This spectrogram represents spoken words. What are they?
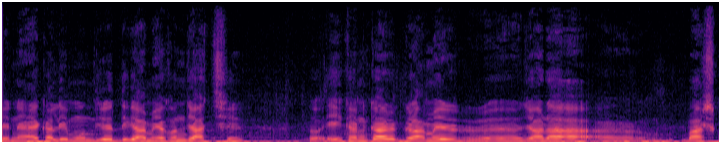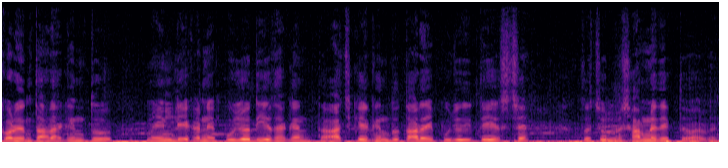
এই ন্যায়কালী মন্দিরের দিকে আমি এখন যাচ্ছি। তো এইখানকার গ্রামের যারা বাস করেন তারা কিন্তু মেইনলি এখানে পুজো দিয়ে থাকেন। তো আজকে কিন্তু তারাই পুজো দিতে এসছে। তো চলুন সামনে দেখতে পাবেন।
